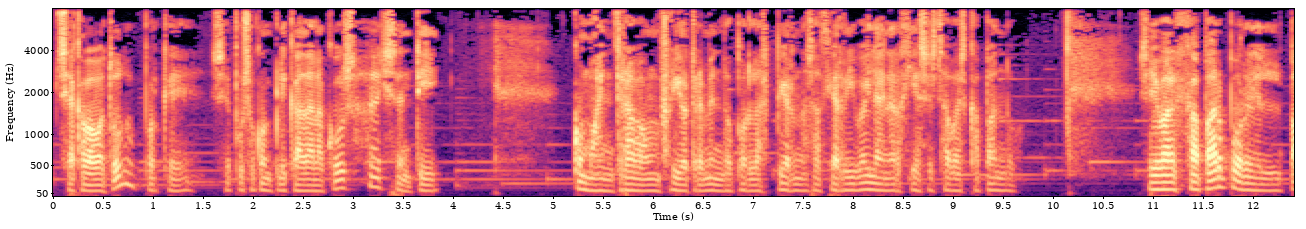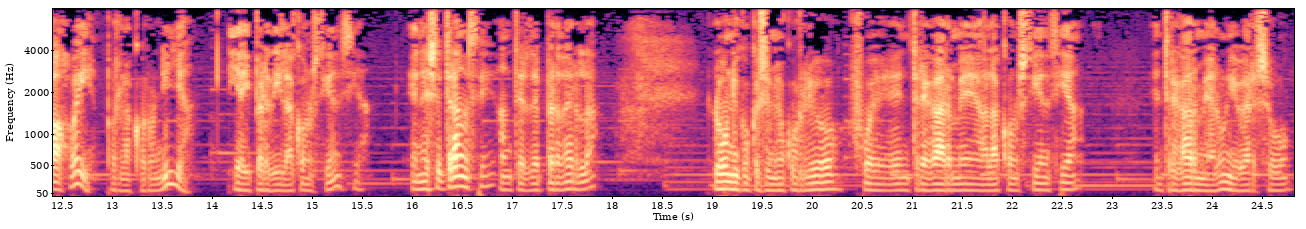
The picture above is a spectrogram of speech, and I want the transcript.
se acababa todo, porque se puso complicada la cosa y sentí como entraba un frío tremendo por las piernas hacia arriba y la energía se estaba escapando se iba a escapar por el ahí, por la coronilla, y ahí perdí la conciencia. En ese trance, antes de perderla, lo único que se me ocurrió fue entregarme a la conciencia, entregarme al universo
